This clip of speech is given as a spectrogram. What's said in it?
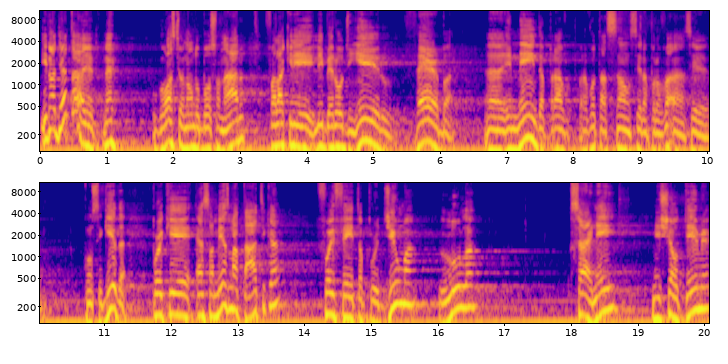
E não adianta, né, goste ou não do Bolsonaro, falar que ele liberou dinheiro, verba, uh, emenda para a votação ser, aprovada, ser conseguida, porque essa mesma tática foi feita por Dilma, Lula, Sarney, Michel Temer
